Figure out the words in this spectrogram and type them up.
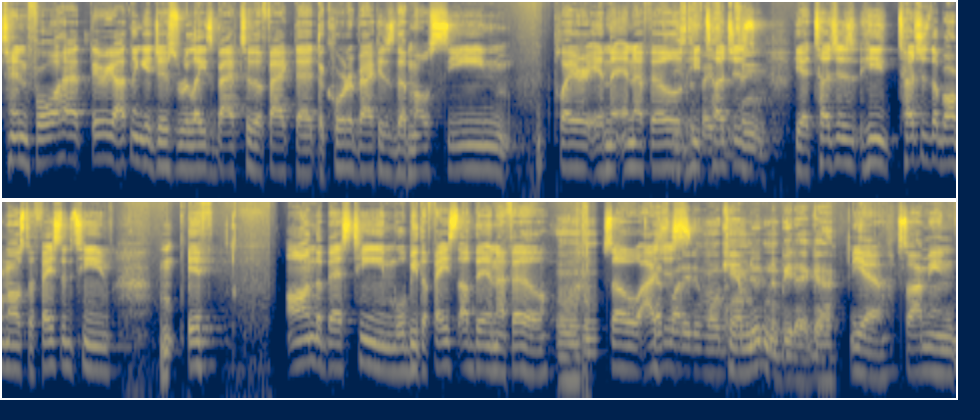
10 4 hat theory, I think it just relates back to the fact that the quarterback is the most seen player in the NFL. The he face of the touches yeah, touches he touches the ball most, the face of the team. If on the best team will be the face of the NFL. Mm-hmm. So I That's just why they didn't want Cam Newton to be that guy. yeah. So I mean,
